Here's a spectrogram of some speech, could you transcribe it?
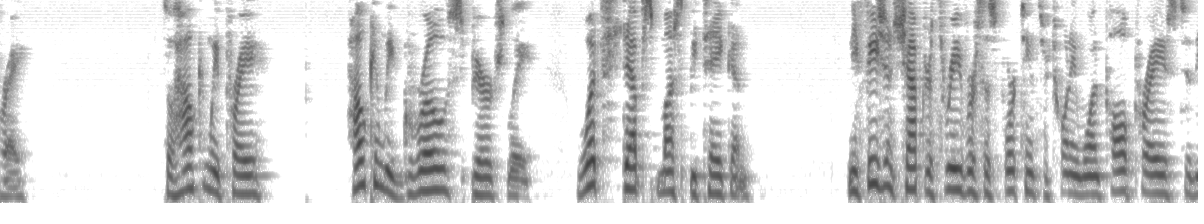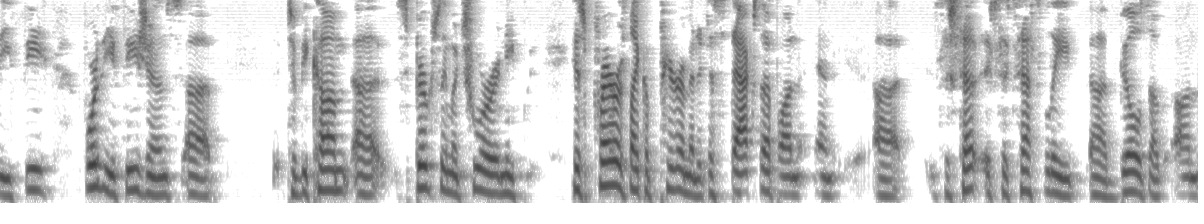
pray. So, how can we pray? How can we grow spiritually? What steps must be taken? In Ephesians chapter 3, verses 14 through 21, Paul prays to the, for the Ephesians uh, to become uh, spiritually mature. And he, his prayer is like a pyramid, it just stacks up on and uh, success, successfully uh, builds up on,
